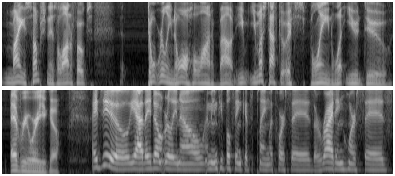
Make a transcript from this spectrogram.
my assumption is a lot of folks don't really know a whole lot about. You, you must have to explain what you do everywhere you go. I do. Yeah, they don't really know. I mean, people think it's playing with horses or riding horses.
